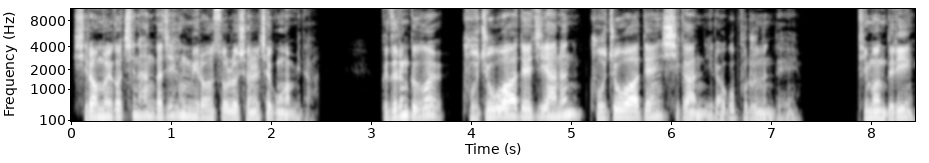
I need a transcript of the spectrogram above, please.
실험을 거친 한 가지 흥미로운 솔루션을 제공합니다. 그들은 그걸 구조화되지 않은 구조화된 시간이라고 부르는데 팀원들이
